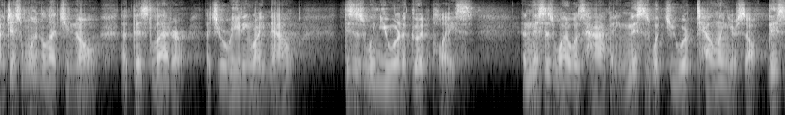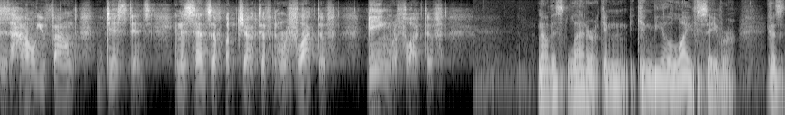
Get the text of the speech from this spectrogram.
I just wanted to let you know that this letter that you're reading right now, this is when you were in a good place. And this is what was happening. This is what you were telling yourself. This is how you found distance in the sense of objective and reflective, being reflective. Now, this letter can, can be a lifesaver because,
